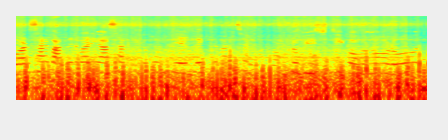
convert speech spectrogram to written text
বর্ষায় বাপের বাড়ি আসার কীরকম টের দেখতে পাচ্ছেন কখনো বৃষ্টি কখনো রোদ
